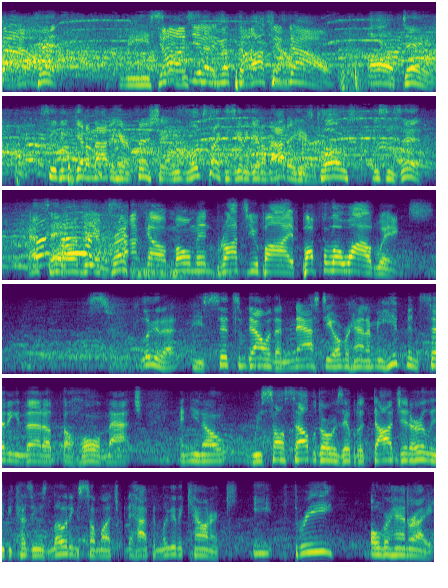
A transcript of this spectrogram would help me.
down. That's it. I mean, he's, he's setting up the knockout now. Oh, all day. See if he can get him out of here and finish it. He looks like he's going to get him out of here. He's close. This is it. That's it. The knockout moment brought to you by Buffalo Wild Wings. Look at that. He sits him down with a nasty overhand. I mean, he'd been setting that up the whole match. And, you know, we saw Salvador was able to dodge it early because he was loading so much. It happened. Look at the counter. He, three overhand right.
